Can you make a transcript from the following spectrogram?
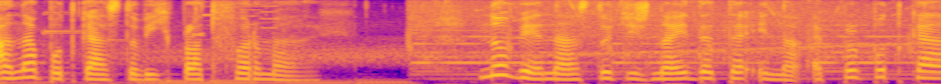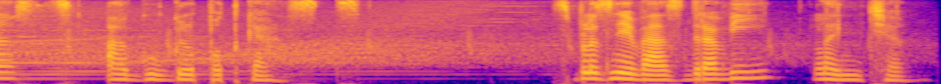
a na podcastových platformách. Nově nás totiž najdete i na Apple Podcasts a Google Podcasts. Z Plzně vás zdraví Lenča.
